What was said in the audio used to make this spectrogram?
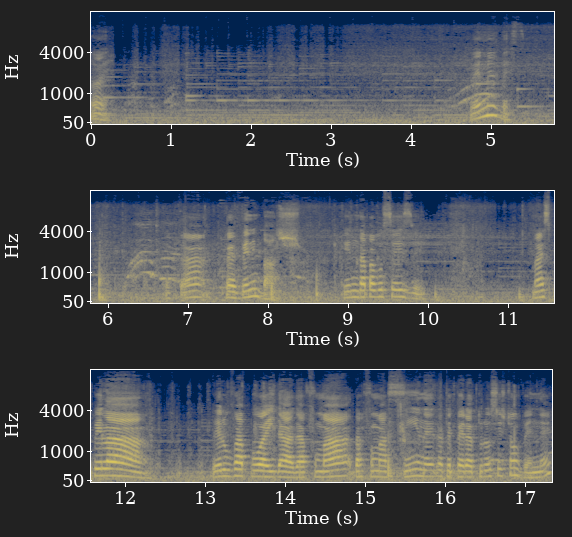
Olha. Vendo, minha vez? Já tá fervendo embaixo. Aqui não dá pra vocês verem. Mas pela... Pelo vapor aí da, da, fuma, da fumacinha, né? Da temperatura, vocês estão vendo, né?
